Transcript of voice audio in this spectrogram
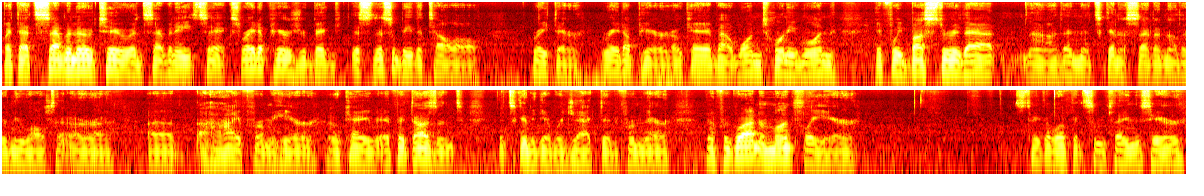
but that's 702 and 786. Right up here is your big. This this will be the tell-all, right there, right up here. Okay, about 121. If we bust through that, uh, then it's going to set another new alta or a, a, a, high from here. Okay, if it doesn't, it's going to get rejected from there. Now, if we go out in a monthly here, Let's take a look at some things here.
